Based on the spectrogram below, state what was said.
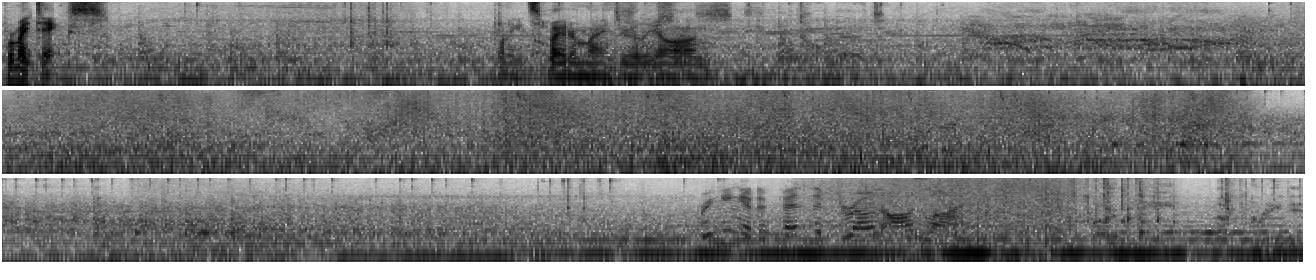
For my tanks. Want to get spider mines early on. Bringing a defensive drone online. Upgraded.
